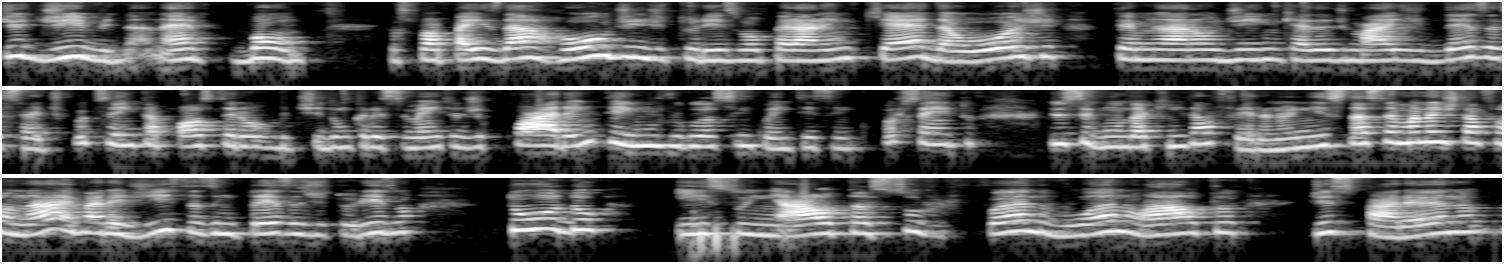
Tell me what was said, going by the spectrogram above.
de dívida, né? Bom, os papéis da holding de turismo operaram em queda hoje, terminaram o dia em queda de mais de 17%, após ter obtido um crescimento de 41,55% de segunda a quinta-feira. No início da semana, a gente está falando, ah, varejistas, empresas de turismo, tudo isso em alta, surfando, voando alto, disparando.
